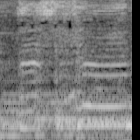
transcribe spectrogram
this time.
